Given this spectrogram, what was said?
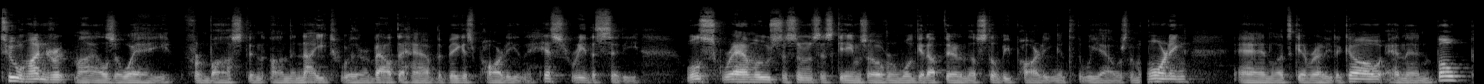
200 miles away from Boston on the night where they're about to have the biggest party in the history of the city. We'll scram loose as soon as this game's over and we'll get up there and they'll still be partying into the wee hours of the morning. And let's get ready to go. And then, boop,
